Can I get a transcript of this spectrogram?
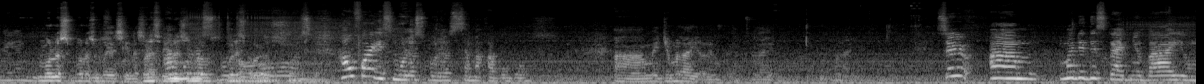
Ngayon. Mulos-mulos po yung sinasabi. Ah, Mulos- Mulos-Bulos. Mulos-Bulos. How far is Mulos-Bulos sa Makabugo? Ah, medyo malayo rin po. Malayo. Malayo. Sir, um, madidescribe nyo ba yung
